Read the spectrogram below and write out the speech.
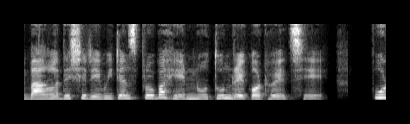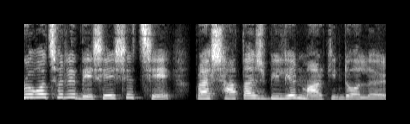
বাংলাদেশে রেমিটেন্স প্রবাহের নতুন রেকর্ড হয়েছে। পুরো বছরে দেশে এসেছে প্রায় সাতাশ বিলিয়ন মার্কিন ডলার।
